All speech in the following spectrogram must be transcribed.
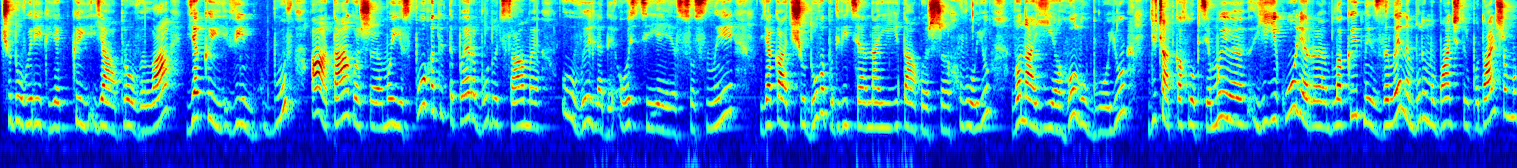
Чудовий рік, який я провела, який він був, а також мої спогади тепер будуть саме у вигляді ось цієї сосни, яка чудова. Подивіться на її також хвою. Вона є голубою. Дівчатка, хлопці, ми її колір блакитний з зеленим будемо бачити у подальшому,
